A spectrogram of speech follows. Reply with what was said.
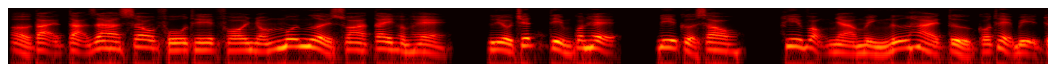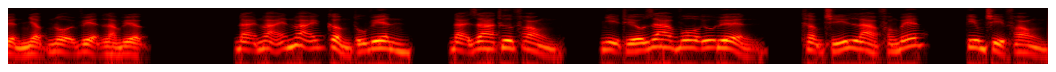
ở tại tạ ra sau phố thế phó nhóm mỗi người xoa tay hầm hè, liều chết tìm quan hệ, đi cửa sau, hy vọng nhà mình nữ hài tử có thể bị tuyển nhập nội viện làm việc. Đại mãi mãi cẩm tú viên, đại gia thư phòng, nhị thiếu gia vô ưu huyền, thậm chí là phòng bếp, kim chỉ phòng,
